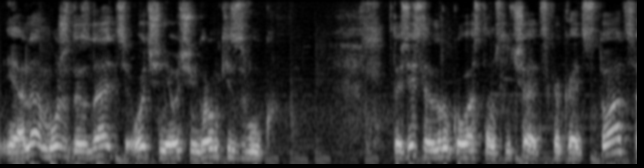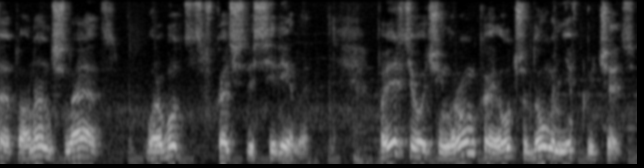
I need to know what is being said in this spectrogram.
и она может издать очень и очень громкий звук. То есть, если вдруг у вас там случается какая-то ситуация, то она начинает работать в качестве сирены. Поверьте, очень громко и лучше дома не включать.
